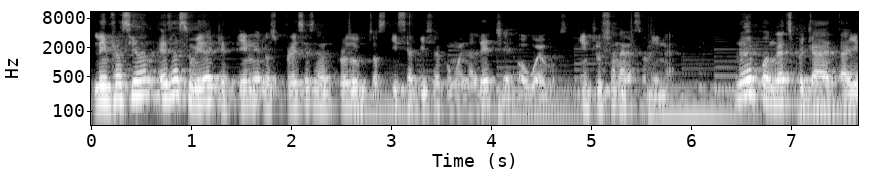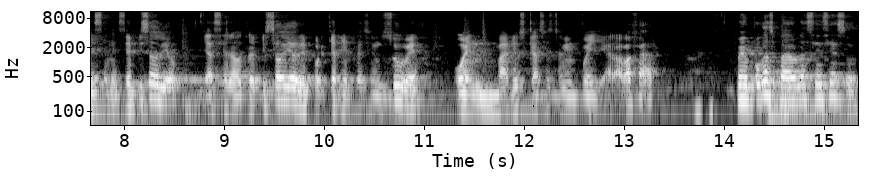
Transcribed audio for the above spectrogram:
La inflación es la subida que tienen los precios en los productos y servicios como en la leche o huevos, incluso en la gasolina. No me pondré a explicar detalles en este episodio, ya será otro episodio de por qué la inflación sube o en varios casos también puede llegar a bajar. Pero en pocas palabras es eso,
